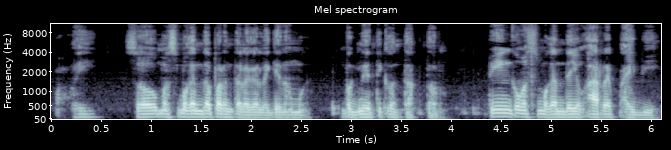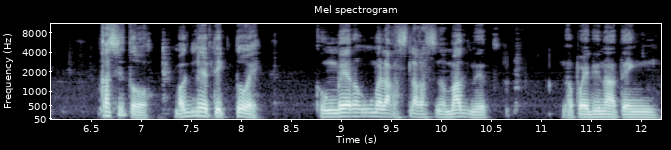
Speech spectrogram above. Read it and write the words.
Okay. So, mas maganda pa rin talaga lagyan ng mag- magnetic contactor. Tingin ko mas maganda yung RFID. Kasi to, magnetic to eh kung merong malakas-lakas na magnet na pwede nating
